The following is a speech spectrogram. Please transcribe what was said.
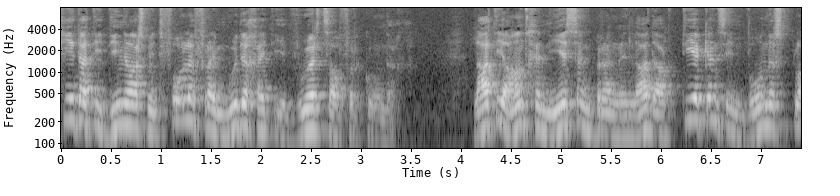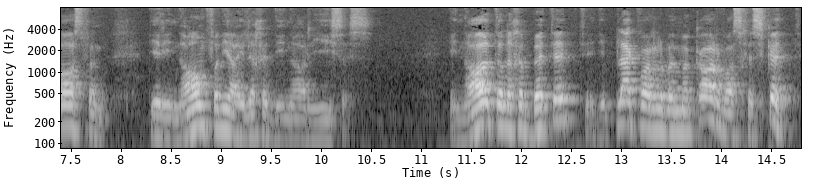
Gee dat die dienaars met volle vrymoedigheid u woord sal verkondig. Laat u hand genesing bring en laat daar tekens en wonders plaasvind deur die naam van die heilige dienaar Jesus. En nadat hulle gebid het, het die plek waar hulle bymekaar was geskud.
